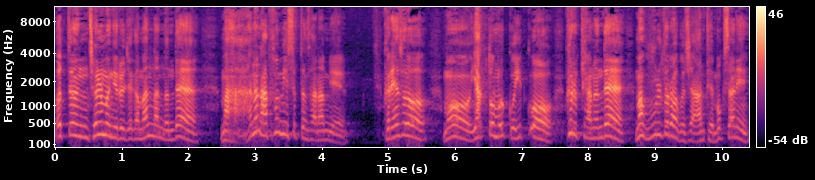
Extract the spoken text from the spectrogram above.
어떤 젊은이를 제가 만났는데 많은 아픔이 있었던 사람이에요. 그래서 뭐 약도 먹고 있고 그렇게 하는데 막 울더라고 저한테 목사님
